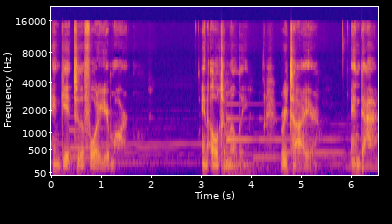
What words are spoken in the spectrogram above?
and get to the 40 year mark. And ultimately retire and die.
